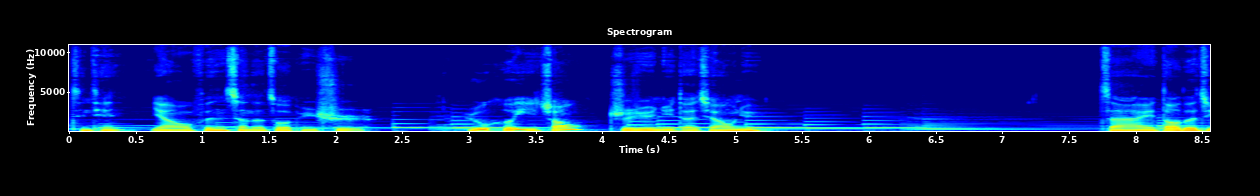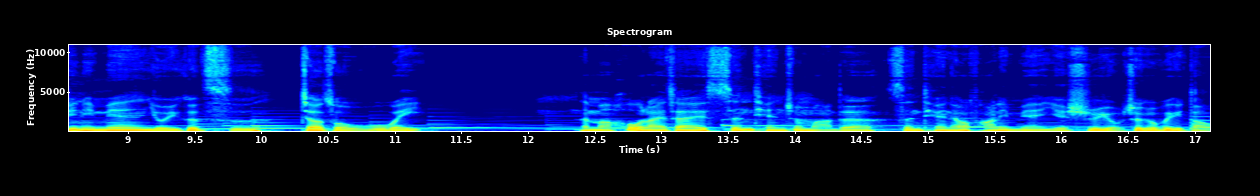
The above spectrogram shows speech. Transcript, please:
今天要分享的作品是：如何一招治愈你的焦虑。在《道德经》里面有一个词叫做“无为”。那么后来在森田正马的森田疗法里面也是有这个味道。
